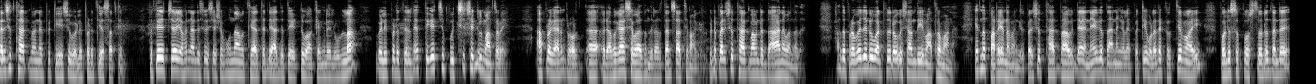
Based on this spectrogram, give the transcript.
പരിശുദ്ധാത്മാവിനെ പറ്റി യേശു വെളിപ്പെടുത്തിയ സത്യം പ്രത്യേകിച്ച് യോഹന്നാന്റെ സുവിശേഷം മൂന്നാം അധ്യായത്തിന്റെ ആദ്യത്തെ എട്ട് വാക്യങ്ങളിലുള്ള വെളിപ്പെടുത്തലിനെ തികച്ചു പുച്ഛിച്ചെങ്കിൽ മാത്രമേ അപ്രകാരം പ്രവർ ഒരു അവകാശവാദം നിലനിർത്താൻ സാധ്യമാകുകയുള്ളൂ. പിന്നെ പരിശുദ്ധാത്മാവിന്റെ ദാനമെന്നത് അത് പ്രവചനവും അത്ഭുത രോഗശാന്തിയും മാത്രമാണ് എന്ന് പറയണമെങ്കിൽ പരിശുദ്ധാത്മാവിന്റെ അനേക ദാനങ്ങളെപ്പറ്റി വളരെ കൃത്യമായി പോലീസപ്പോസ്തോലും തന്റെ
